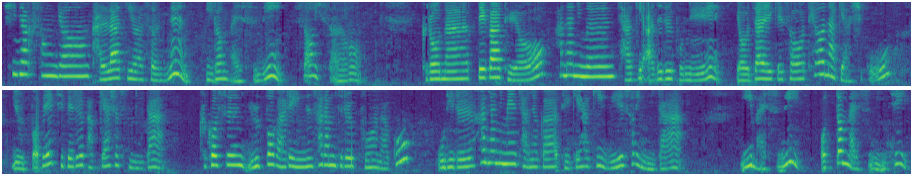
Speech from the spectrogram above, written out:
신약 성경 갈라디아서는 이런 말씀이 써 있어요. 그러나 때가 되어 하나님은 자기 아들을 보내 여자에게서 태어나게 하시고 율법의 지배를 받게 하셨습니다. 그것은 율법 아래 있는 사람들을 구원하고 우리를 하나님의 자녀가 되게 하기 위해서입니다. 이 말씀이 어떤 말씀인지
